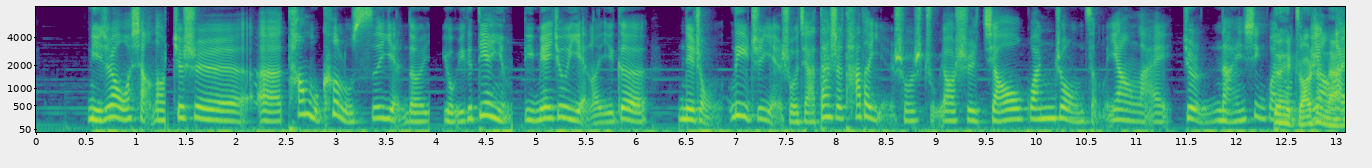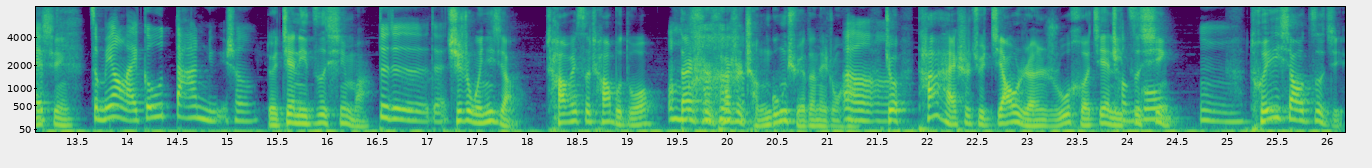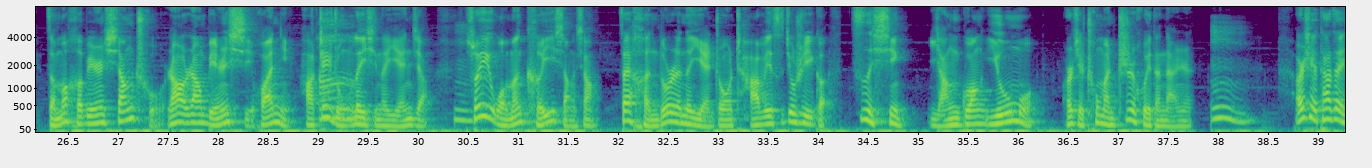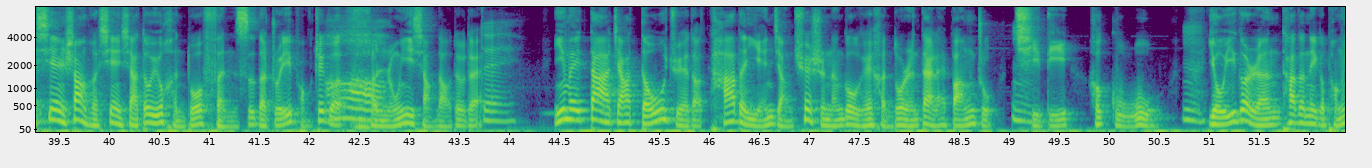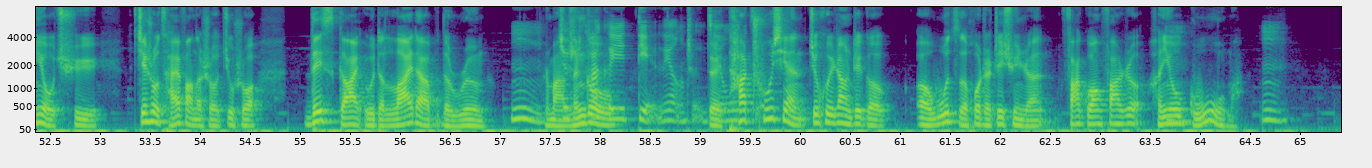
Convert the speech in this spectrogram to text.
你知道我想到就是呃，汤姆克鲁斯演的有一个电影，里面就演了一个那种励志演说家，但是他的演说主要是教观众怎么样来，就是男性观众对，主要是怎么样来男性，怎么样来勾搭女生。对，建立自信嘛。对对对对对，其实我跟你讲，查韦斯差不多，但是他是成功学的那种嗯哈，嗯就他还是去教人如何建立自信。嗯推销自己，怎么和别人相处，然后让别人喜欢你，哈，这种类型的演讲。嗯所以我们可以想象，在很多人的眼中，查韦斯就是一个自信、阳光、幽默，而且充满智慧的男人。嗯而且他在线上和线下都有很多粉丝的追捧，这个哦很容易想到，对不对？对，因为大家都觉得他的演讲确实能够给很多人带来帮助、嗯启迪和鼓舞。嗯有一个人，他的那个朋友去接受采访的时候就说：“This guy would light up the room。嗯，是吗能够可以点亮整对间对他出现就会让这个呃屋子或者这群人发光发热，很有嗯鼓舞嘛。嗯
